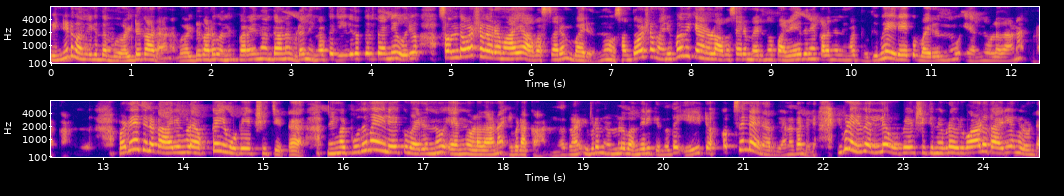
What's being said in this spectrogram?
പിന്നീട് വന്നിരിക്കുന്നത് വേൾഡ് കാർഡാണ് വേൾഡ് കാർഡ് വന്നിട്ട് പറയുന്നത് എന്താണ്? ഇവിടെ നിങ്ങൾക്ക് ജീവിതത്തിൽ തന്നെ ഒരു സന്തോഷകരമായ അവസരം വരുന്നു. സന്തോഷം അനുഭവിക്കാനുള്ള അവസരം വരുന്നു. പഴയതിനെ കളഞ്ഞ് നിങ്ങൾ പുതുമയിലേക്ക് വരുന്നു എന്നുള്ളതാണ് ഇവിടെ കാണുന്നത്. പഴയ ചില കാര്യങ്ങളെയൊക്കെയും ഉപേക്ഷിച്ചിട്ട് നിങ്ങൾ പുതുമയിലേക്ക് വരുന്നു എന്നുള്ളതാണ് ഇവിടെ കാണുന്നത്. ഇവിടെ നമ്മൾ വന്നിരിക്കുന്നത് എയ്റ്റ് ഓഫ് കപ്സിന്റെ എനർജിയാണ് കണ്ടില്ലേ? ഇവിടെ ഇതെല്ലാം ഉപേക്ഷിക്കുന്നു. ഇവിടെ ഒരുപാട് കാര്യങ്ങളുണ്ട്.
